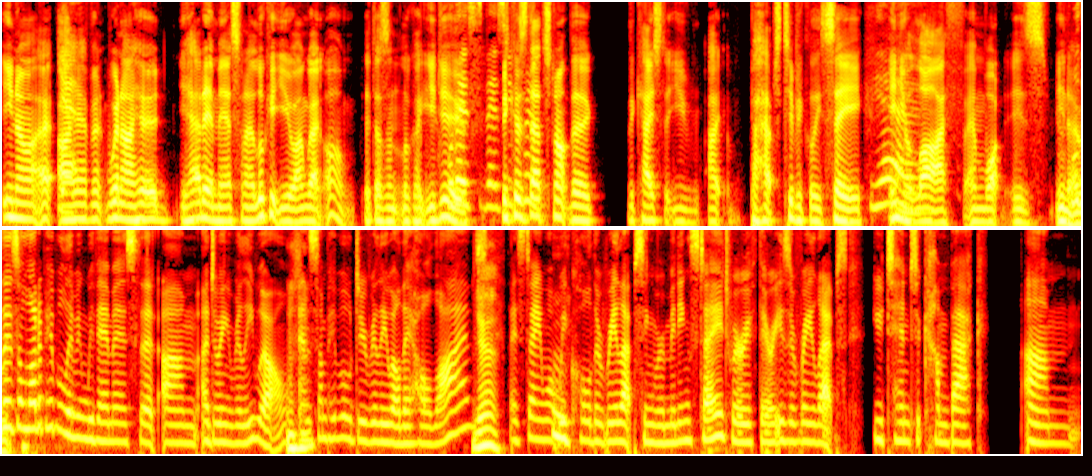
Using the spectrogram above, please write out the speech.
you know, I, I haven't. When I heard you had MS, and I look at you, I'm going, oh, it doesn't look like you do Well, there's- there's because different- that's not the the case that you uh, perhaps typically see in your life and what is you know Well, there's a lot of people living with MS that um, are doing really well, and some people do really well their whole lives. Mm-hmm. Yeah. They stay in what we call the relapsing remitting stage, where if there is a relapse, you tend to come back um,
